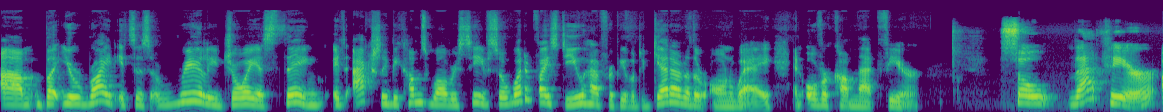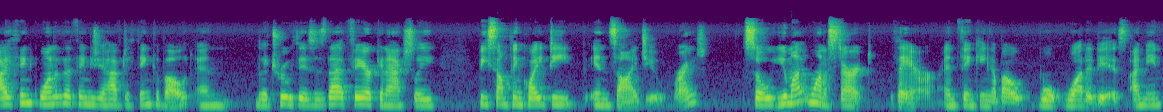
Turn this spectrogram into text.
Um, but you're right. It's this really joyous thing. It actually becomes well received. So, what advice do you have for people to get out of their own way and overcome that fear? So, that fear, I think one of the things you have to think about, and the truth is, is that fear can actually be something quite deep inside you, right? So you might want to start there and thinking about w- what it is. I mean,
